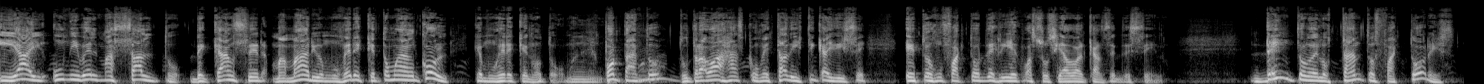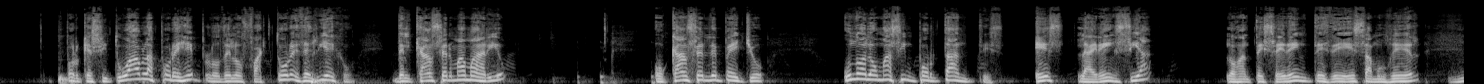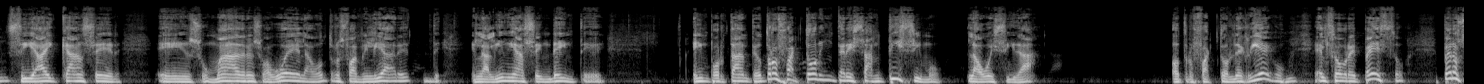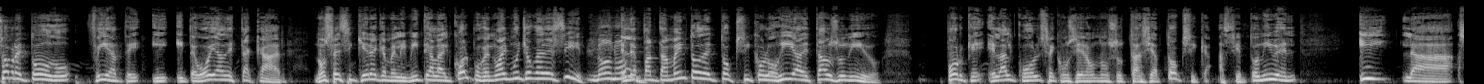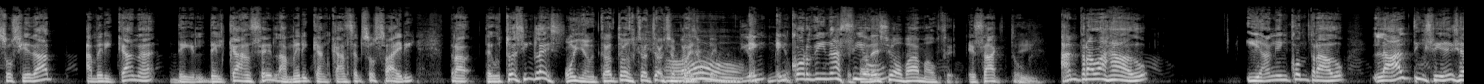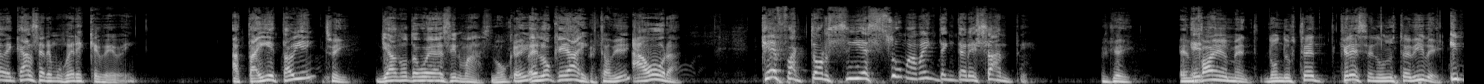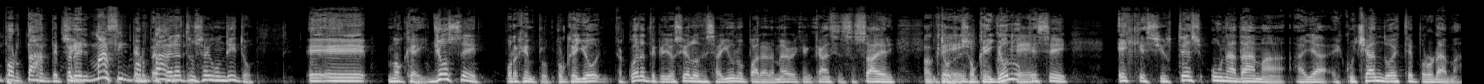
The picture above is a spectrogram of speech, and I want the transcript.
y hay un nivel más alto de cáncer mamario en mujeres que toman alcohol que mujeres que no toman. Por tanto, tú trabajas con estadística y dices, esto es un factor de riesgo asociado al cáncer de seno. Dentro de los tantos factores, porque si tú hablas, por ejemplo, de los factores de riesgo del cáncer mamario o cáncer de pecho, uno de los más importantes es la herencia, los antecedentes de esa mujer, si hay cáncer en su madre, su abuela, otros familiares, de- en la línea ascendente, es importante. Otro factor interesantísimo, la obesidad. Otro factor de riesgo, el sobrepeso. Pero sobre todo, fíjate, y, y te voy a destacar, no sé si quiere que me limite al alcohol, porque no hay mucho que decir. No, no. El Departamento de Toxicología de Estados Unidos, porque el alcohol se considera una sustancia tóxica a cierto nivel, y la Sociedad Americana del, del Cáncer, la American Cancer Society, tra- ¿te gustó ese inglés? Oye, Oh. en, en coordinación. parece Obama usted. Exacto. Sí. Han trabajado y han encontrado la alta incidencia de cáncer en mujeres que beben. Hasta ahí está bien. Sí. Ya no te voy a decir más. Ok. Es lo que hay. Está bien. Ahora, ¿qué factor sí es sumamente interesante? Ok. Environment, donde usted crece, donde usted vive. Importante, pero Sí. el más importante. Espérate un segundito. Eh, eh, ok, yo sé, por ejemplo, porque yo, acuérdate que yo hacía los desayunos para la American Cancer Society Ok, y todo eso. Ok, yo lo que sé es que si usted es una dama allá escuchando este programa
